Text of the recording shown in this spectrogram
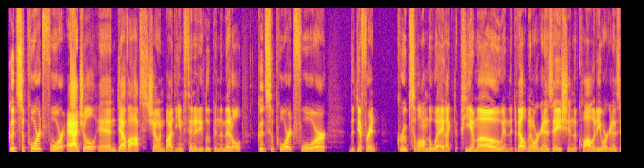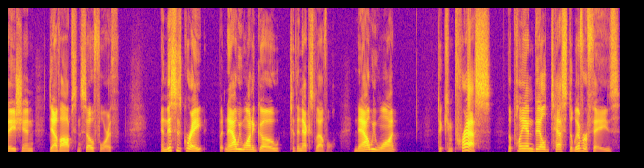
good support for Agile and DevOps, shown by the infinity loop in the middle, good support for the different groups along the way, like the PMO and the development organization, the quality organization, DevOps, and so forth. And this is great, but now we want to go to the next level. Now we want to compress the plan, build, test, deliver phase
